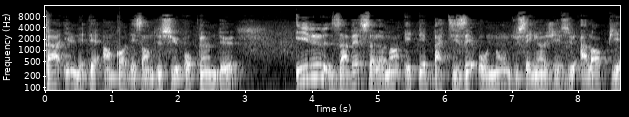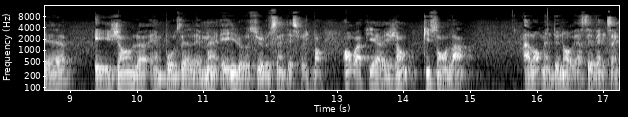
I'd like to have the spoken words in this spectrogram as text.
Car ils n'étaient encore descendus sur aucun d'eux. Ils avaient seulement été baptisés au nom du Seigneur Jésus. Alors Pierre et Jean leur imposèrent les mains et ils reçurent le Saint-Esprit. Bon, on voit Pierre et Jean qui sont là. Allons maintenant au verset 25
